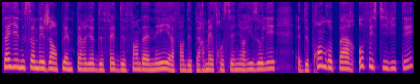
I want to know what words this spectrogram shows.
Ça y est, nous sommes déjà en pleine période de fête de fin d'année. Afin de permettre aux seniors isolés de prendre part aux festivités,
